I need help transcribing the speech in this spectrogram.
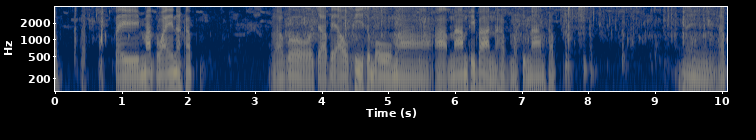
ะไปมัดไว้นะครับ แล้วก็จะไปเอาพี่ส้มโอมาอาบน้ำที่บ้านนะครับ มากินน้ำครับนี่ครับ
